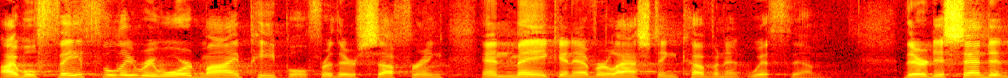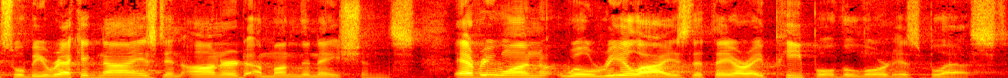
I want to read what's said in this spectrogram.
I will faithfully reward my people for their suffering and make an everlasting covenant with them. Their descendants will be recognized and honored among the nations everyone will realize that they are a people the Lord has blessed.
